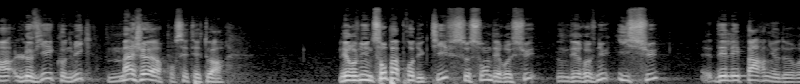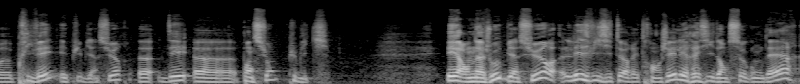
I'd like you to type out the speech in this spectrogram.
un levier économique majeur pour ces territoires. Les revenus ne sont pas productifs, ce sont des, revenus issus de l'épargne privée et puis bien sûr euh, des euh, pensions publiques. Et on ajoute bien sûr les visiteurs étrangers, les résidents secondaires,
